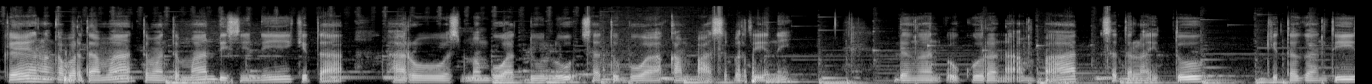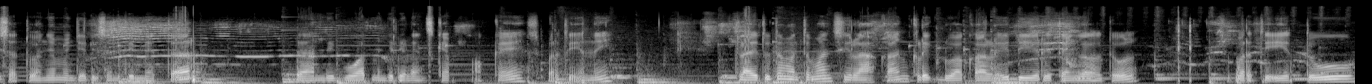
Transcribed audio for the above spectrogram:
Oke, langkah pertama teman-teman di sini kita harus membuat dulu satu buah kampas seperti ini dengan ukuran A4. Setelah itu kita ganti satuannya menjadi cm dan dibuat menjadi landscape. Oke, seperti ini. Setelah itu teman-teman silahkan klik dua kali di rectangle tool seperti itu.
